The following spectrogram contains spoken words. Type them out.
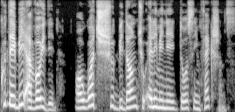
Could they be avoided? Or what should be done to eliminate those infections?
